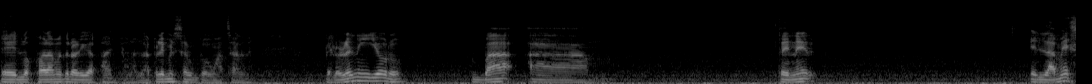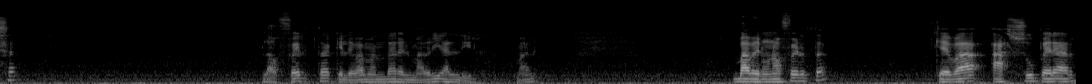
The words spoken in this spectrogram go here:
en los parámetros de la Liga Española. La Premier sale un poco más tarde. Pero Lenny Lloro va a tener en la mesa la oferta que le va a mandar el Madrid al Lille, ¿vale? Va a haber una oferta que va a superar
